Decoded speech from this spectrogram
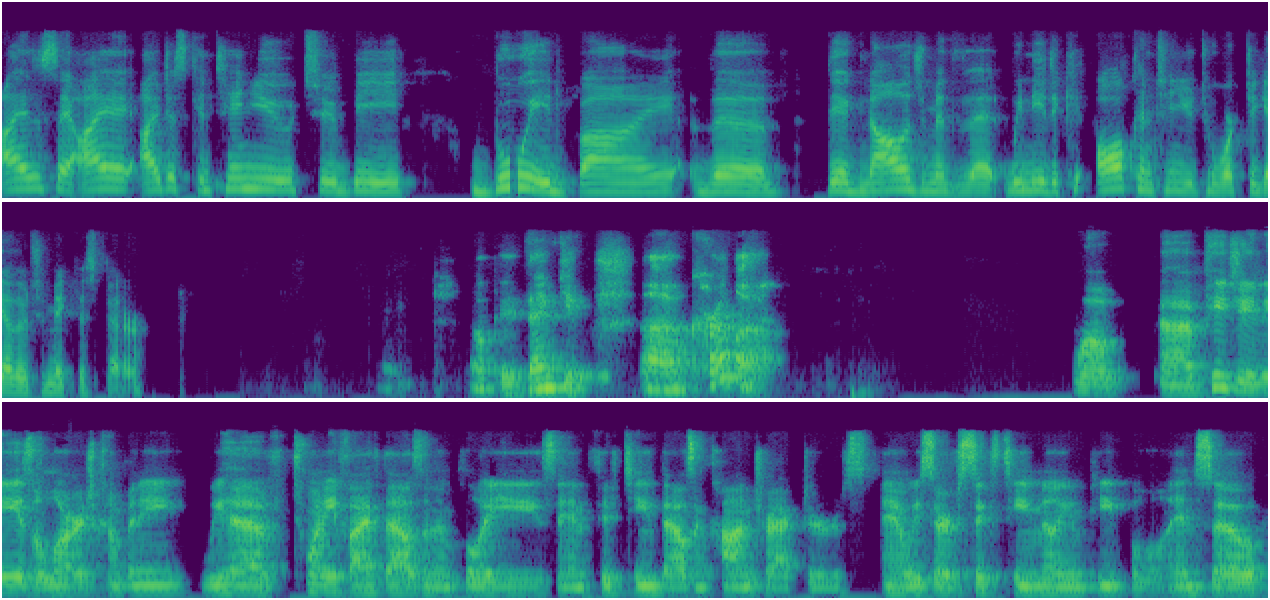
I say I, I just continue to be buoyed by the the acknowledgement that we need to all continue to work together to make this better. Okay thank you. Uh, carla. Well uh, PG&E is a large company. We have 25,000 employees and 15,000 contractors, and we serve 16 million people. And so,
